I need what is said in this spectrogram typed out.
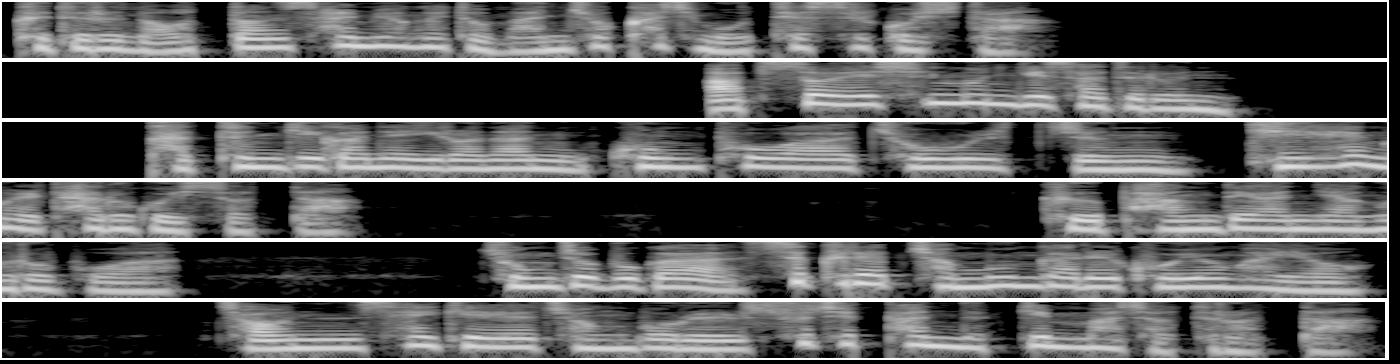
그들은 어떤 설명에도 만족하지 못했을 것이다. 앞서의 신문 기사들은 같은 기간에 일어난 공포와 조울증, 기행을 다루고 있었다. 그 방대한 양으로 보아 종조부가 스크랩 전문가를 고용하여 전 세계의 정보를 수집한 느낌마저 들었다.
